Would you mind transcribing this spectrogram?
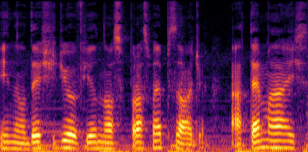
e não deixe de ouvir o nosso próximo episódio. Até mais!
